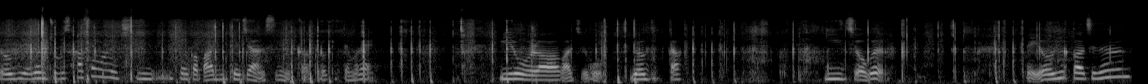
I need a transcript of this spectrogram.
여기에는 좀 사생활 침해가 많이 되지 않습니까? 그렇기 때문에 위로 올라와가지고 여기 딱 이 지역을 네, 여기까지는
